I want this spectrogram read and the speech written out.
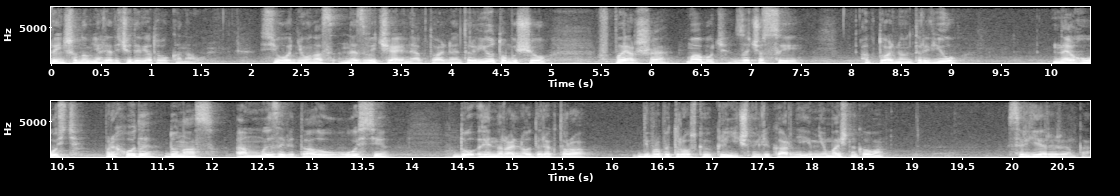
день, шановні глядачі 9 каналу. Сьогодні у нас незвичайне актуальне інтерв'ю, тому що вперше, мабуть, за часи актуального інтерв'ю не гость приходить до нас, а ми завітали у гості до генерального директора Дніпропетровської клінічної лікарні імені Мечникова Сергія Риженка.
